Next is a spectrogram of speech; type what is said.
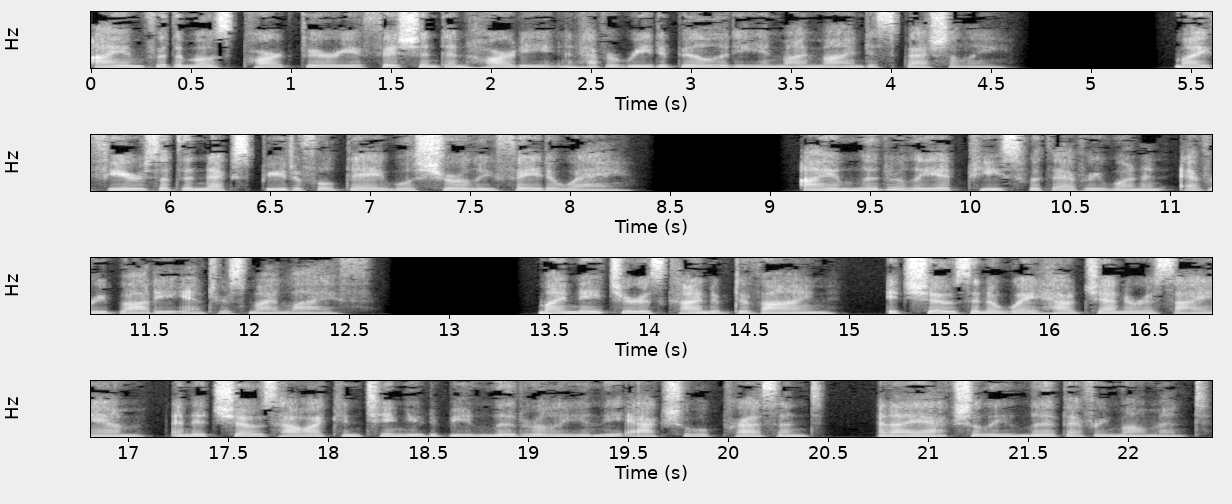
I am for the most part very efficient and hearty and have a readability in my mind, especially. My fears of the next beautiful day will surely fade away. I am literally at peace with everyone and everybody enters my life. My nature is kind of divine, it shows in a way how generous I am, and it shows how I continue to be literally in the actual present, and I actually live every moment.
